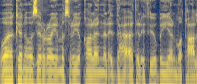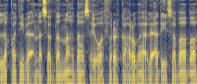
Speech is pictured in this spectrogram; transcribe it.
وكان وزير الري المصري قال إن الإدعاءات الإثيوبية المتعلقة بأن سد النهضة سيوفر الكهرباء لأديس أبابا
